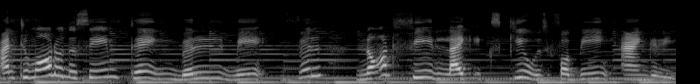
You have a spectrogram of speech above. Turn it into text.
and tomorrow the same thing will may will not feel like excuse for being angry.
